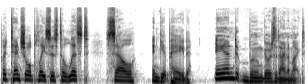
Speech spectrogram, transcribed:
potential places to list, sell, and get paid. And boom goes the dynamite.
